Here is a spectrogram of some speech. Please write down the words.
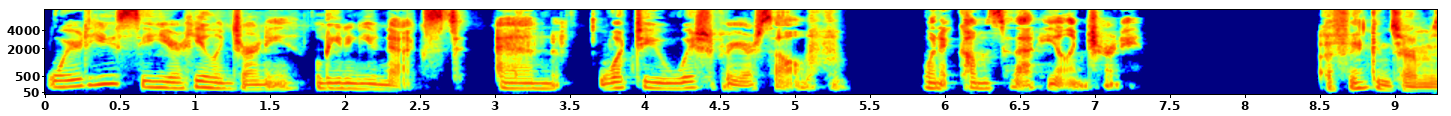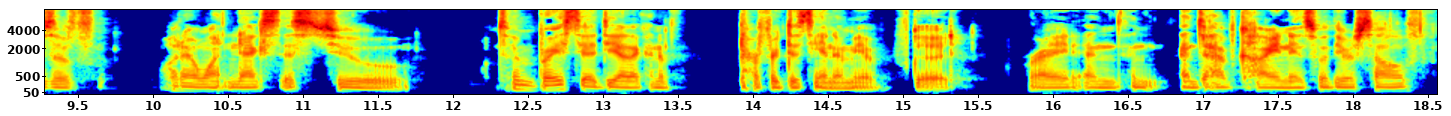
Where do you see your healing journey leading you next? And what do you wish for yourself when it comes to that healing journey? I think in terms of what I want next is to to embrace the idea that kind of perfect is the enemy of good, right? And and and to have kindness with yourself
